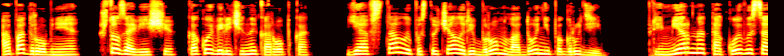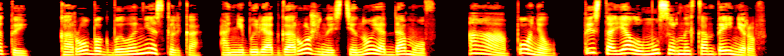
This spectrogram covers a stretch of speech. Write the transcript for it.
а подробнее? Что за вещи? Какой величины коробка? Я встал и постучал ребром ладони по груди. Примерно такой высоты. Коробок было несколько. Они были отгорожены стеной от домов. А, понял. Ты стоял у мусорных контейнеров.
